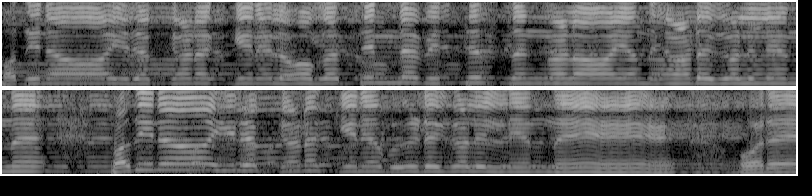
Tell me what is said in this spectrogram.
പതിനായിരക്കണക്കിന് ലോകത്തിന്റെ വ്യത്യസ്തങ്ങളായ നാടുകളിൽ നിന്ന് പതിനായിരക്കണക്കിന് വീടുകളിൽ നിന്ന് ഒരേ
